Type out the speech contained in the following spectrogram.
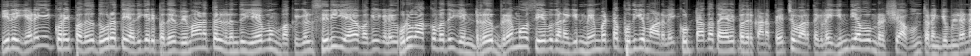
இதை எடையை குறைப்பது தூரத்தை அதிகரிப்பது விமானத்தில் இருந்து ஏவும் வகையில் சிறிய வகைகளை உருவாக்குவது என்று பிரம்மோஸ் ஏவுகணையின் மேம்பட்ட புதிய மாடலை கூட்டாக தயாரிப்பதற்கான பேச்சுவார்த்தைகளை இந்தியாவும் ரஷ்யாவும் தொடங்கியுள்ளன.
